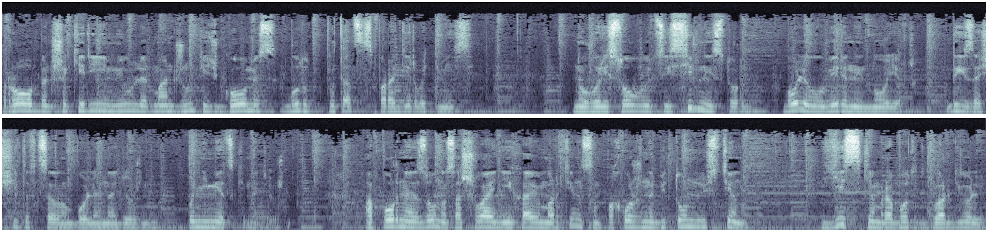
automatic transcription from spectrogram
Робин, Шакири, Мюллер, Манджукич, Гомес будут пытаться спародировать Месси. Но вырисовываются и сильные стороны. Более уверенный Нойер, да и защита в целом более надежная, по-немецки надежная. Опорная зона со Швайни и Хави Мартинесом похожа на бетонную стену. Есть с кем работать Гвардиоле.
